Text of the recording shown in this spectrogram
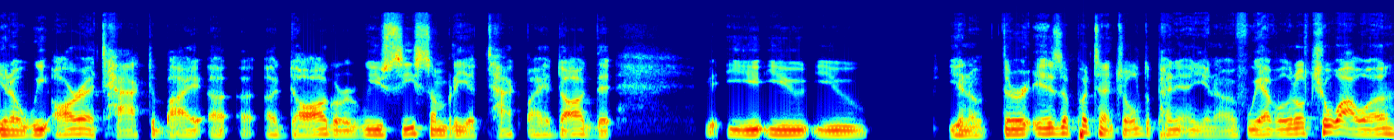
you know, we are attacked by a, a, a dog or we see somebody attacked by a dog that you you you you know there is a potential depending you know if we have a little chihuahua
